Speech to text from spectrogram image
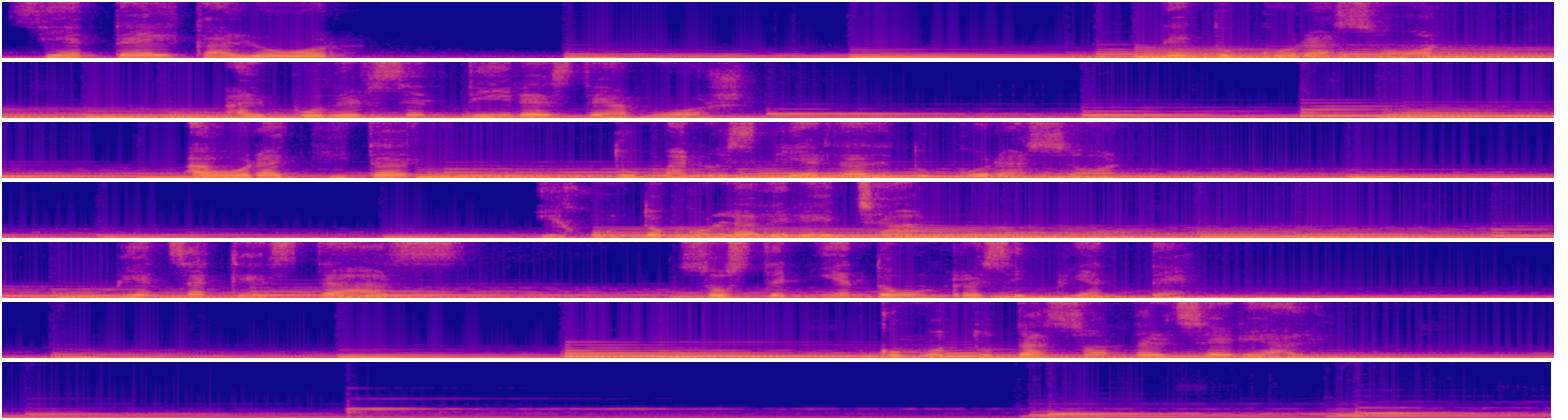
Siente el calor de tu corazón al poder sentir este amor. Ahora quita tu mano izquierda de tu corazón y junto con la derecha piensa que estás sosteniendo un recipiente. como tu tazón del cereal.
